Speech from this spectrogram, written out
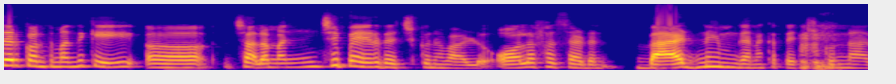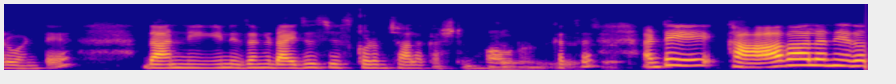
సార్ కొంతమందికి ఆ, చాలా మంచి పేరు తెచ్చుకున్న వాళ్ళు all of a sudden bad name గనక తెచ్చుకున్నారు అంటే దాన్ని నిజంగా డైజెస్ట్ చేసుకోవడం చాలా కష్టం కదా సార్? అంటే కావాలని ఏదో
